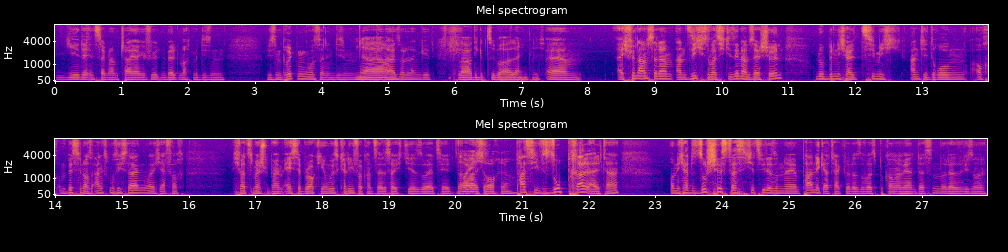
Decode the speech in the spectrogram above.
jede Instagram-Chaya gefühlt ein Bild macht mit diesen, mit diesen Brücken, wo es dann in diesem Ja, ja. Kanal so lang geht. Klar, die gibt es überall eigentlich. Ähm, ich finde Amsterdam an sich, so was ich gesehen habe, sehr schön. Nur bin ich halt ziemlich anti-Drogen, auch ein bisschen aus Angst, muss ich sagen, weil ich einfach, ich war zum Beispiel beim ASAP Rocky und Wiz Khalifa Konzert, das habe ich dir so erzählt. Da war ich auch, ja. passiv so prall, Alter. Und ich hatte so Schiss, dass ich jetzt wieder so eine Panikattacke oder sowas bekomme Mhm. währenddessen oder wie so eine.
